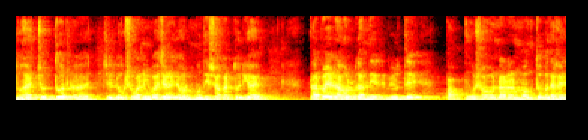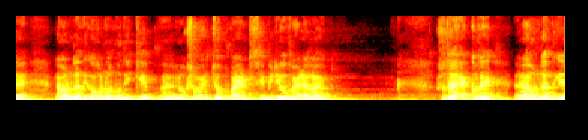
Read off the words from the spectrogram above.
দু হাজার চোদ্দোর লোকসভা নির্বাচনে যখন মোদী সরকার তৈরি হয়, তারপরে রাহুল গান্ধীর বিরুদ্ধে পাপ্পু সহ নানান মন্তব্য দেখা যায়। রাহুল গান্ধী কখনো মোদীকে লোকসভায় চোখ মারেন, সে ভিডিও ভাইরাল হয়। সুতরাং এক কথায়, রাহুল গান্ধীকে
